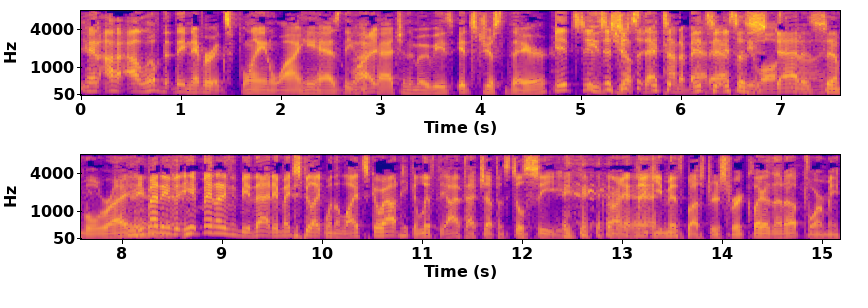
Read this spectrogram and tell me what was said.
And I, I love that they never explain why he has the eye patch in the movies. It's just there. It's He's it's just, just, that it's a- kind of badass. It's a, it's a that he lost an status symbol, right? He might even he may not even be that. It may just be like when the lights go out, he can lift the eye patch up and still see. right? Thank you, MythBusters, for clearing that up for me.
